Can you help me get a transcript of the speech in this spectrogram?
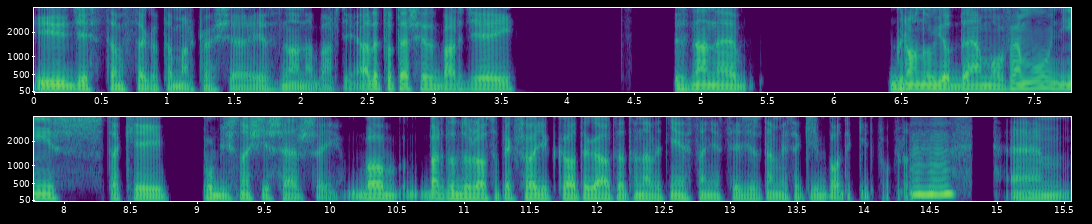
I gdzieś tam z tego ta marka się jest znana bardziej. Ale to też jest bardziej znane gronu JDM-owemu niż takiej publiczności szerszej. Bo bardzo dużo osób, jak przechodzi koło tego auta, to nawet nie jest w stanie stwierdzić, że tam jest jakiś bodykit po prostu. Mhm. Em,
